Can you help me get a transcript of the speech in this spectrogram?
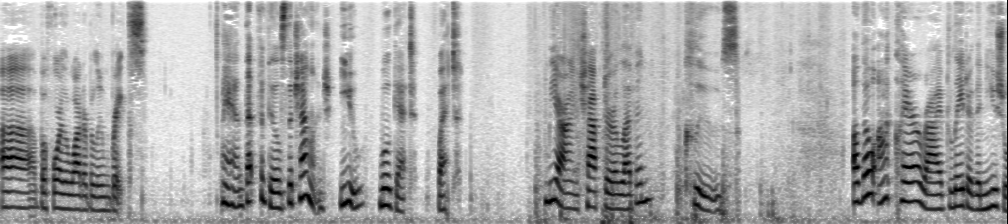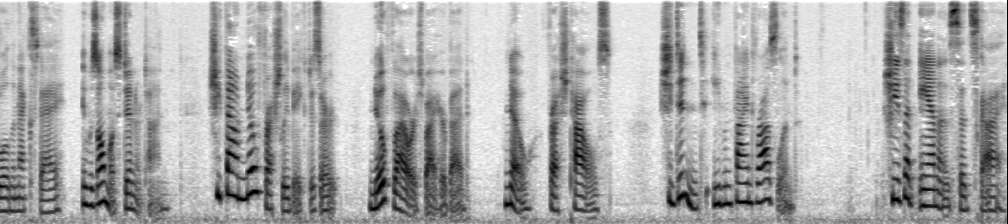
uh, before the water balloon breaks. And that fulfills the challenge. You will get wet. We are on chapter 11 Clues. Although Aunt Claire arrived later than usual the next day, it was almost dinner time. She found no freshly baked dessert, no flowers by her bed, no fresh towels. She didn't even find Rosalind. She's at Anna's, said Skye,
